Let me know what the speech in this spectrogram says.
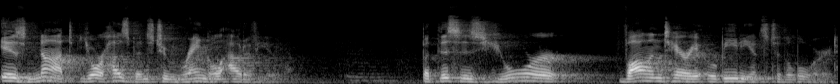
is not your husband's to wrangle out of you, but this is your voluntary obedience to the Lord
